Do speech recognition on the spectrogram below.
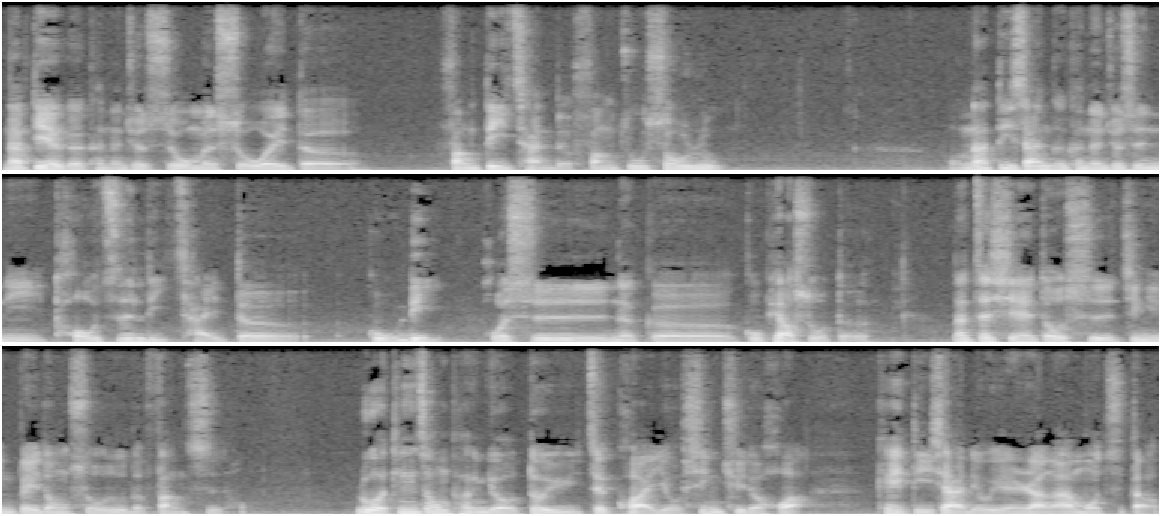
那第二个可能就是我们所谓的房地产的房租收入。那第三个可能就是你投资理财的股利或是那个股票所得。那这些都是经营被动收入的方式。如果听众朋友对于这块有兴趣的话，可以底下留言让阿莫知道。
